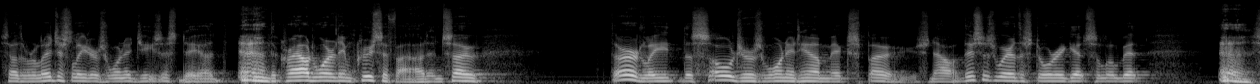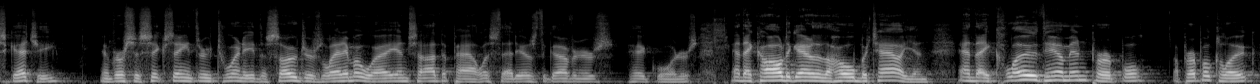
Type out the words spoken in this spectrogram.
So the religious leaders wanted Jesus dead. the crowd wanted him crucified. And so, thirdly, the soldiers wanted him exposed. Now, this is where the story gets a little bit sketchy. In verses 16 through 20, the soldiers led him away inside the palace, that is, the governor's headquarters, and they called together the whole battalion, and they clothed him in purple a purple cloak,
